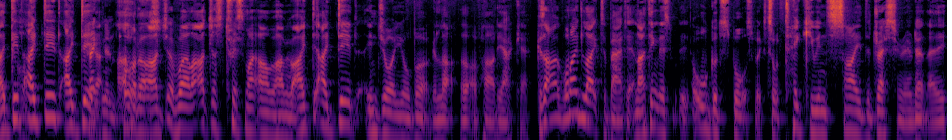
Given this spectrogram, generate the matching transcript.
I did, I did, I did. Pregnant Uh, hold on. I well, I'll just twist my arm behind me. but I, I did enjoy your book a lot, a lot of Hard Yakka because I, what I liked about it, and I think this all good sports books sort of take you inside the dressing room, don't they?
